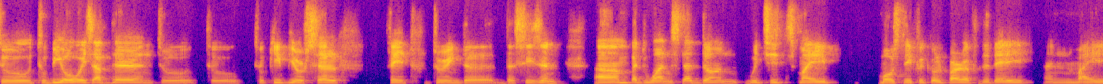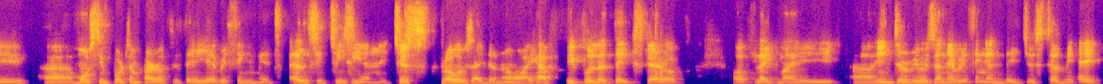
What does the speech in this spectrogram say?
to to be always up there and to to to keep yourself fit during the the season. Um, but once that done, which is my most difficult part of the day and my uh, most important part of the day, everything else it's easy and it just flows. I don't know. I have people that takes care of of like my uh, interviews and everything, and they just tell me, "Hey,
